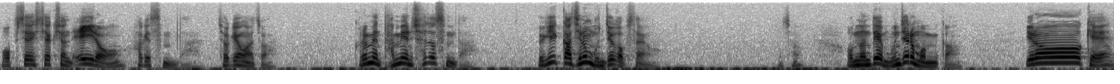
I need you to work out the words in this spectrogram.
offset 섹션 A로 하겠습니다. 적용하죠. 그러면 단면이 쳐졌습니다 여기까지는 문제가 없어요. 그렇죠? 없는데 문제는 뭡니까? 이렇게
